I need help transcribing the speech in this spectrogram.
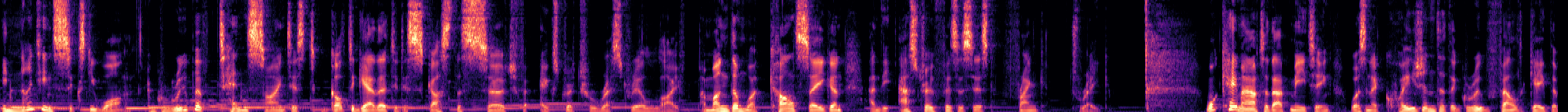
In 1961, a group of 10 scientists got together to discuss the search for extraterrestrial life. Among them were Carl Sagan and the astrophysicist Frank Drake. What came out of that meeting was an equation that the group felt gave the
